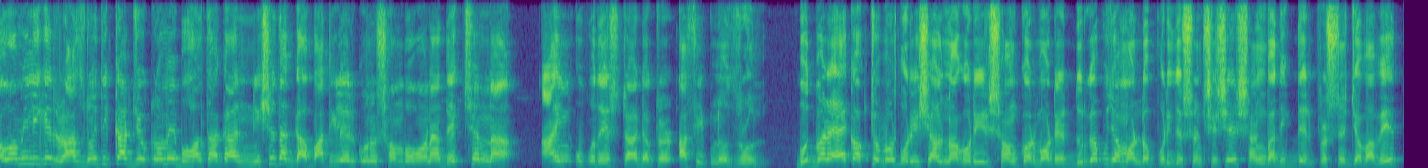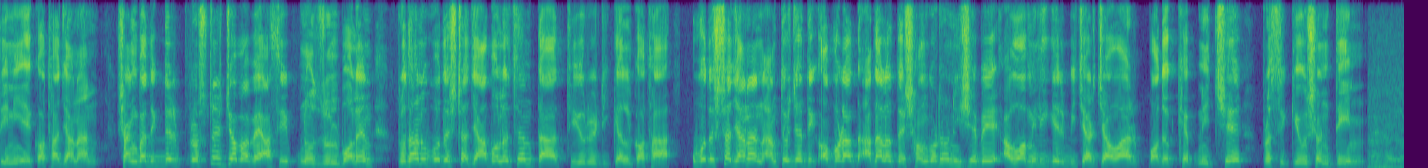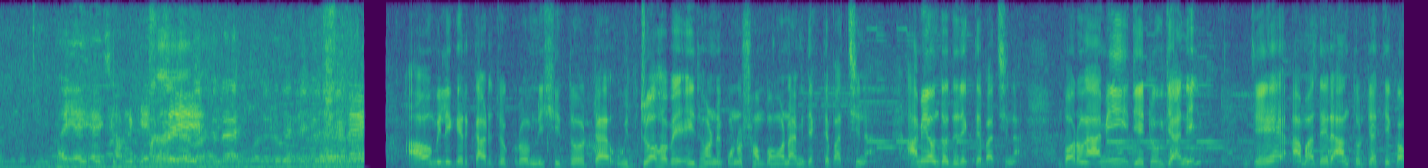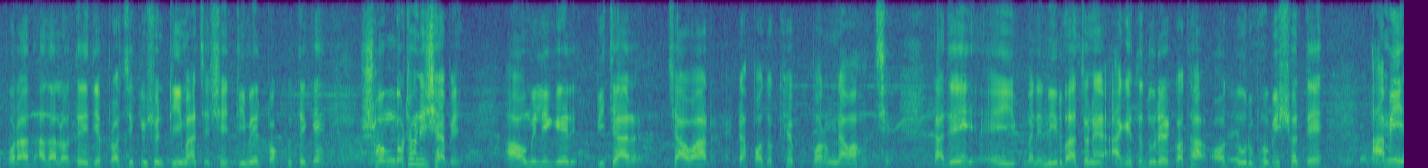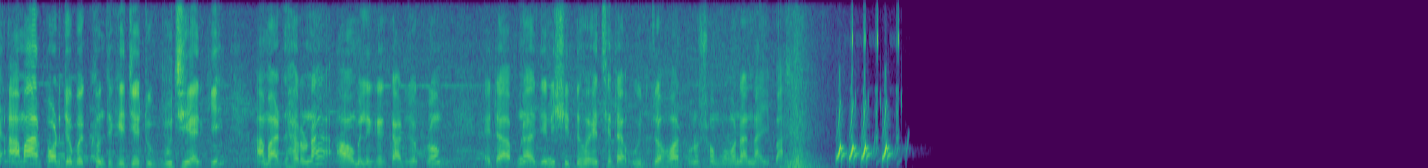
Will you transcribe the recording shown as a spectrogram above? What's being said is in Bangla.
আওয়ামী লীগের রাজনৈতিক কার্যক্রমে বহাল থাকা নিষেধাজ্ঞা বাতিলের কোনো সম্ভাবনা দেখছেন না আইন উপদেষ্টা ডক্টর আসিফ নজরুল। বুধবার এক অক্টোবর বরিশাল নগরীর শঙ্কর মঠের দুর্গাপূজা মণ্ডপ পরিদর্শন শেষে সাংবাদিকদের প্রশ্নের জবাবে তিনি এ কথা জানান। সাংবাদিকদের প্রশ্নের জবাবে আসিফ নজরুল বলেন, প্রধান উপদেষ্টা যা বলেছেন তা থিওরিটিক্যাল কথা। উপদেষ্টা জানান, আন্তর্জাতিক অপরাধ আদালতে সংগঠন হিসেবে আওয়ামী লীগের বিচার চাওয়ার পদক্ষেপ নিচ্ছে প্রসিকিউশন টিম। আওয়ামী লীগের কার্যক্রম নিষিদ্ধটা উইথড্র হবে, এই ধরনের কোনো সম্ভাবনা আমি দেখতে পাচ্ছি না। আমি অন্তত দেখতে পাচ্ছি না। বরং আমি যেটুক জানি যে আমাদের আন্তর্জাতিক অপরাধ আদালতে যে প্রসিকিউশন টিম আছে, সেই টিমের পক্ষ থেকে সংগঠন হিসাবে আওয়ামী লীগের বিচার চাওয়ার একটা পদক্ষেপ বরং নেওয়া হচ্ছে। কাজেই এই মানে নির্বাচনের আগে তো দূরের কথা, অদূর ভবিষ্যতে আমি আমার পর্যবেক্ষণ থেকে যেটুক বুঝি আর কি আমার ধারণা আওয়ামী লীগের কার্যক্রম, এটা আপনার যে নিষিদ্ধ হয়েছে, এটা উইথড্র হওয়ার কোনো সম্ভাবনা নাই। বা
